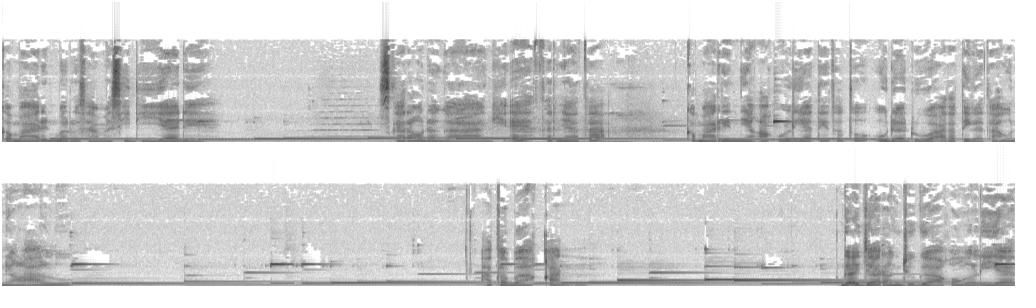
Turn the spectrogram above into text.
kemarin baru sama si dia deh. Sekarang udah nggak lagi. Eh ternyata kemarin yang aku lihat itu tuh udah dua atau tiga tahun yang lalu. Atau bahkan gak jarang juga aku ngeliat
